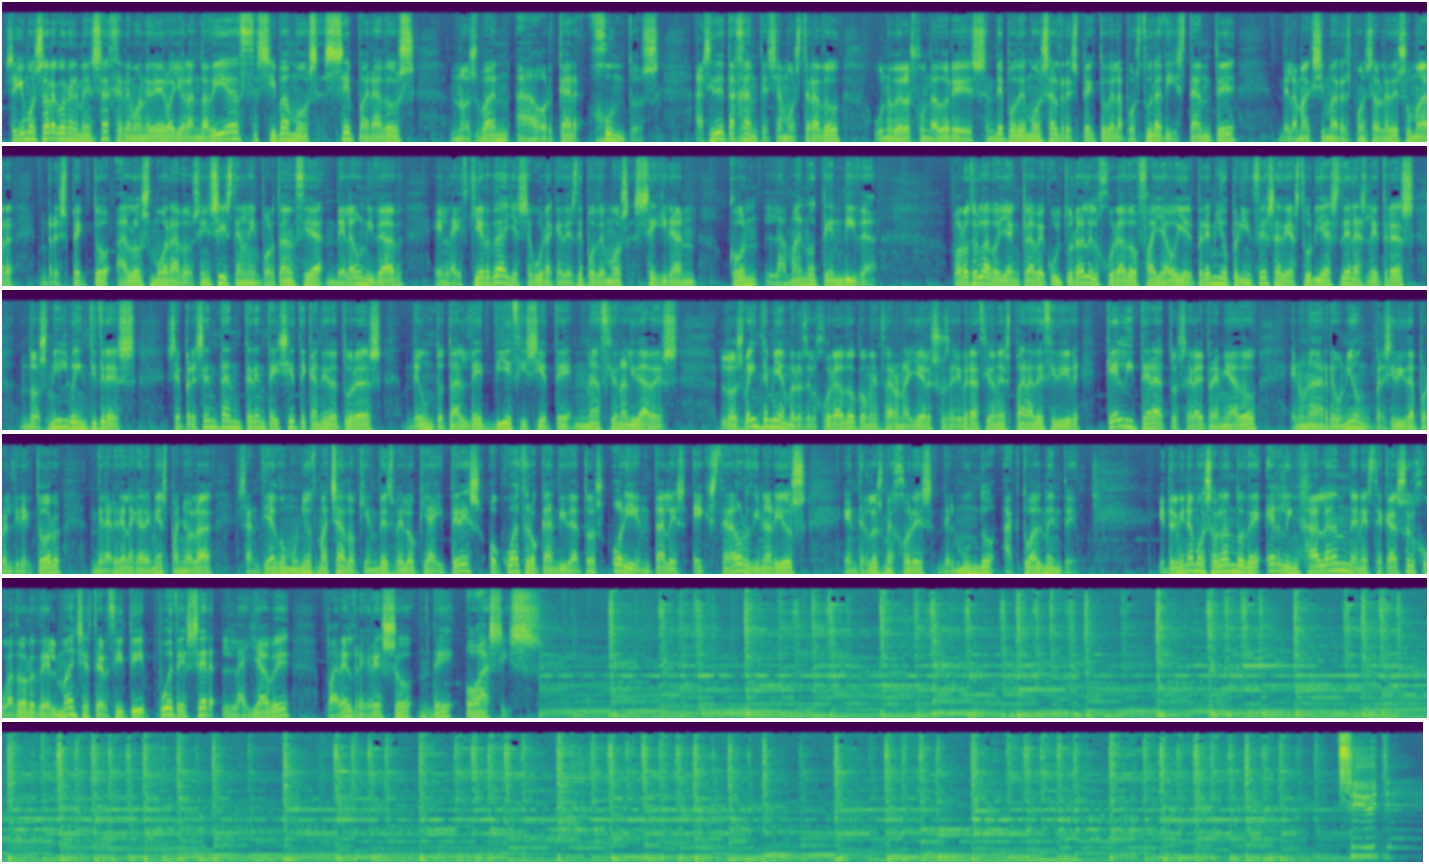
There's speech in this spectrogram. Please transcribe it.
Seguimos ahora con el mensaje de Monedero a Yolanda Díaz. Si vamos separados, nos van a ahorcar juntos. Así de tajante se ha mostrado uno de los fundadores de Podemos al respecto de la postura distante de la máxima responsable de Sumar respecto a los morados. Insiste en la importancia de la unidad en la izquierda y asegura que desde Podemos seguirán con la mano tendida. Por otro lado, ya en clave cultural, el jurado falla hoy el Premio Princesa de Asturias de las Letras 2023. Se presentan 37 candidaturas de un total de 17 nacionalidades. Los 20 miembros del jurado comenzaron ayer sus deliberaciones para decidir qué literato será el premiado en una reunión presidida por el director de la Real Academia Española, Santiago Muñoz Machado, quien desveló que hay tres o cuatro candidatos orientales extraordinarios entre los mejores del mundo actualmente. Y terminamos hablando de Erling Haaland, en este caso el jugador del Manchester City puede ser la llave para el regreso de Oasis.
